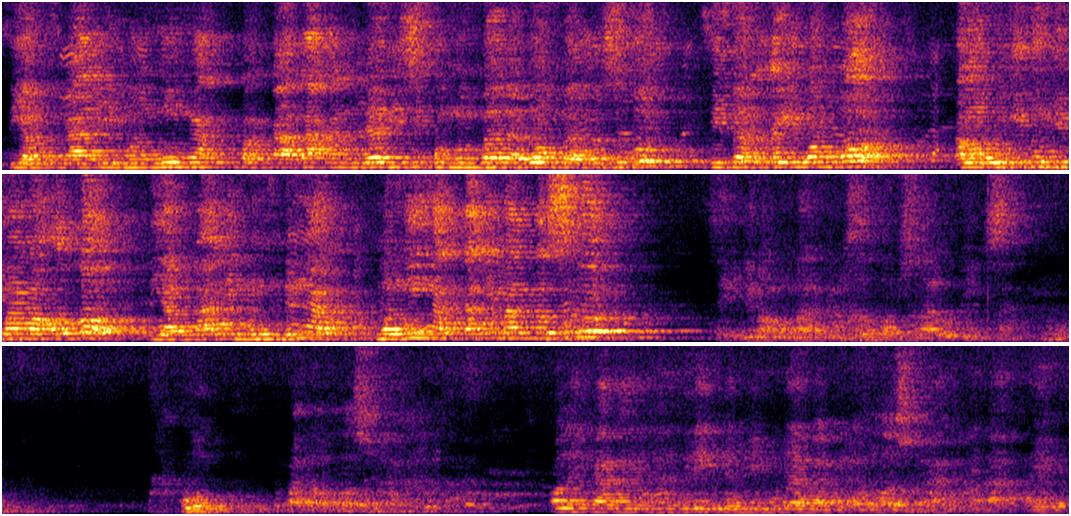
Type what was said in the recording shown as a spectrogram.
tiap kali mengingat perkataan dari si pengembala domba tersebut tidak lain Allah. Kalau begitu di mana Allah? Tiap kali mendengar mengingat kalimat tersebut Sayyidina Umar bin Khattab selalu pingsan. Takut kepada Allah Subhanahu wa taala. Oleh karena hadirin yang dimuliakan oleh Allah Subhanahu wa taala, ayo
